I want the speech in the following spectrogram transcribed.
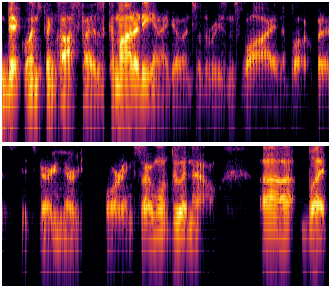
Bitcoin's been classified as a commodity, and I go into the reasons why in the book, but it's it's very mm-hmm. nerdy boring, so I won't do it now. Uh, but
